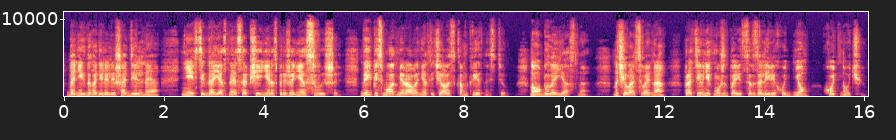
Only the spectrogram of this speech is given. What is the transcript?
До них доходили лишь отдельные, не всегда ясные сообщения и распоряжения свыше, да и письмо адмирала не отличалось конкретностью. Но было ясно. Началась война, противник может появиться в заливе хоть днем, хоть ночью.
